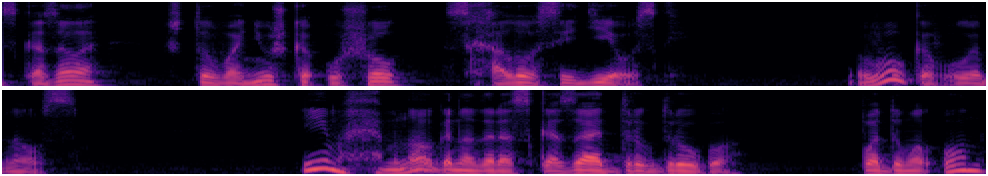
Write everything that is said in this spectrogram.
сказала, что Ванюшка ушел с холосой девушкой. Волков улыбнулся. «Им много надо рассказать друг другу», — подумал он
